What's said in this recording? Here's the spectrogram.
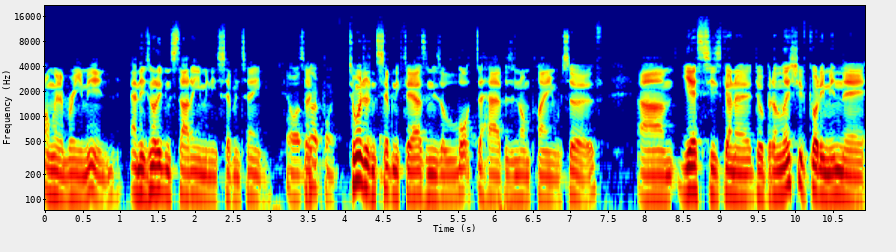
"I'm going to bring him in," and he's not even starting him in his 17. Oh, So no point. 270,000 is a lot to have as a non-playing reserve. Um, yes, he's going to do it, but unless you've got him in there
